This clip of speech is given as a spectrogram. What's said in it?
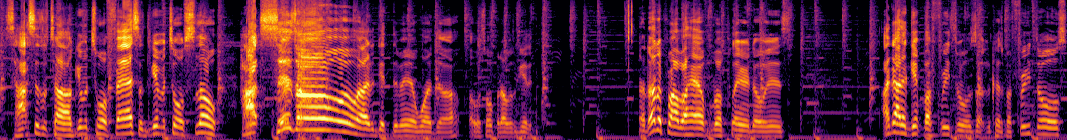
it's hot sizzle time. Give it to him fast or give it to him slow. Hot sizzle. I didn't get the man one though. I was hoping I was getting. Another problem I have with my player though is I gotta get my free throws up because my free throws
